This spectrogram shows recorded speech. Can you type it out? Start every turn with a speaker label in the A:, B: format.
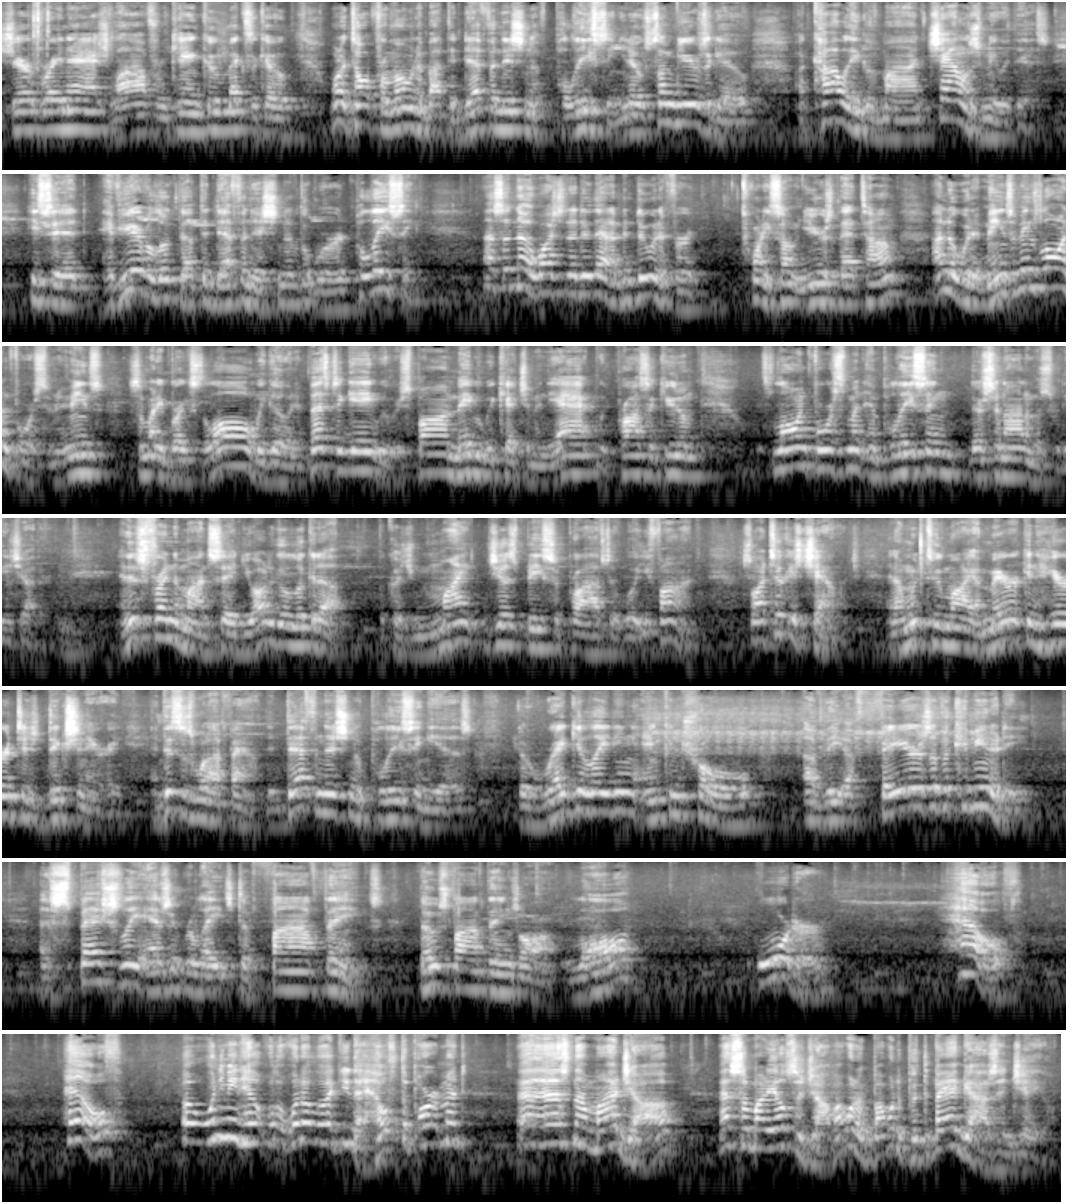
A: Sheriff Ray Nash, live from Cancun, Mexico. I want to talk for a moment about the definition of policing. You know, some years ago, a colleague of mine challenged me with this. He said, Have you ever looked up the definition of the word policing? I said, No, why should I do that? I've been doing it for 20 something years at that time. I know what it means. It means law enforcement. It means somebody breaks the law, we go and investigate, we respond, maybe we catch them in the act, we prosecute them. It's law enforcement and policing, they're synonymous with each other. And this friend of mine said, You ought to go look it up because you might just be surprised at what you find. So I took his challenge and I went to my American Heritage Dictionary and this is what I found. The definition of policing is the regulating and control of the affairs of a community, especially as it relates to five things. Those five things are law, order, health, health? Oh, what do you mean health? What, what do I like do? The health department? Uh, that's not my job. That's somebody else's job. I want to, I want to put the bad guys in jail.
